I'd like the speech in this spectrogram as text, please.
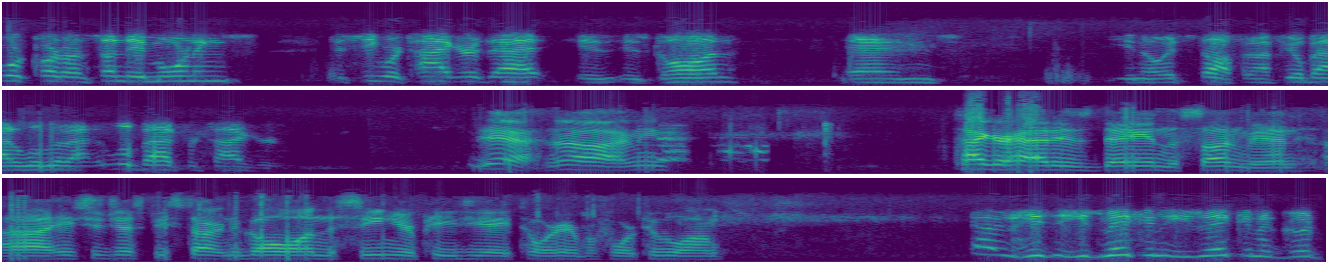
scorecard on Sunday mornings to see where Tiger's at is, is gone, and you know it's tough. And I feel bad a little bit a little bad for Tiger. Yeah, no, I mean, Tiger had his day in the sun, man. Uh, he should just be starting to go on the senior PGA tour here before too long. Yeah, he's he's making he's making a good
